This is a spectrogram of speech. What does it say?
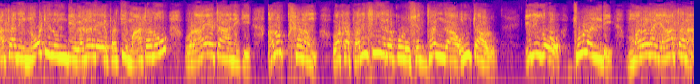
అతని నోటి నుండి వెడలే ప్రతి మాటను వ్రాయటానికి అనుక్షణం ఒక పరిశీలకుడు సిద్ధంగా ఉంటాడు. ఇదిగో చూడండి మరణ యాతన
